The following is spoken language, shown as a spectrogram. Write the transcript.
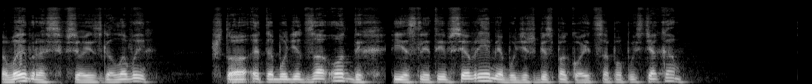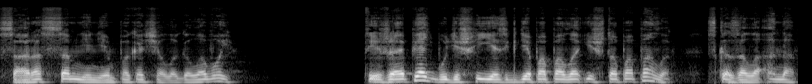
«Выбрось все из головы. Что это будет за отдых, если ты все время будешь беспокоиться по пустякам?» Сара с сомнением покачала головой. «Ты же опять будешь есть, где попало и что попало», — сказала она.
